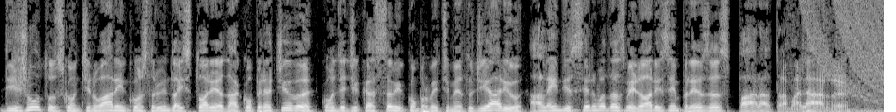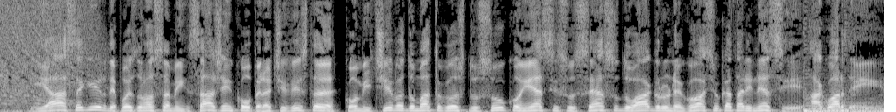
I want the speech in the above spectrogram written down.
de juntos continuarem construindo a história da cooperativa com dedicação e comprometimento diário, além de ser uma das melhores empresas para trabalhar. E a seguir, depois da nossa mensagem cooperativista, comitiva do Mato Grosso do Sul conhece sucesso do agronegócio catarinense. Aguardem.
